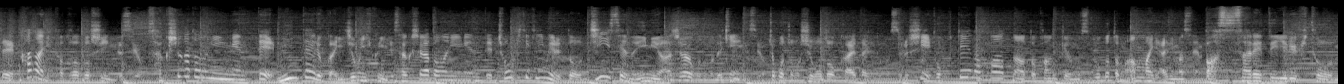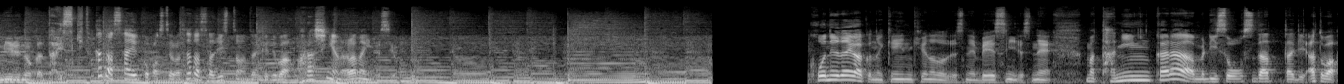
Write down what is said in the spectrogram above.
てかなりたどたどしいんですよ。搾取型の人間って忍耐力が異常に低いんで搾取型の人間って長期的に見ると人生の意味を味わうこともできないんですよ。ちょこちょこ仕事を変えたりとかするし特定のパートナーと関係を結ぶこともあんまりありません。罰されている人を見るのが大好きただサイコパスとかただサディストなだけでは嵐にはならないんですよ。コーネル大学の研究などですね、ベースにですね、まあ、他人からリソースだったり、あとは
